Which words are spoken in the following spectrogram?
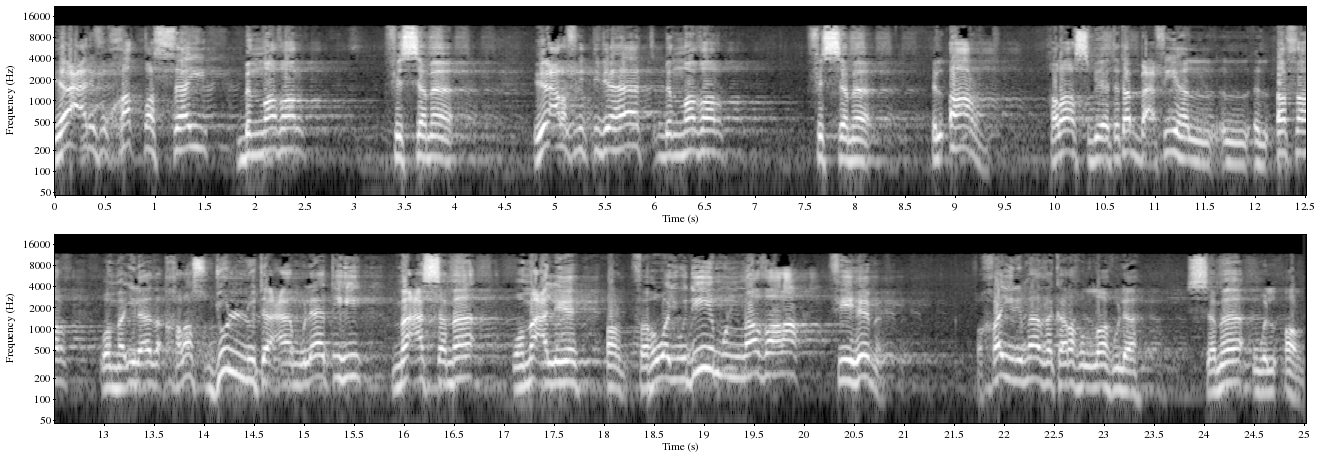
يعرف خط السير بالنظر في السماء. يعرف الاتجاهات بالنظر في السماء. الأرض خلاص بيتتبع فيها ال ال الأثر وما إلى هذا. خلاص جل تعاملاته مع السماء ومع الأرض. فهو يديم النظر فيهما. فخير ما ذكره الله له السماء والأرض.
